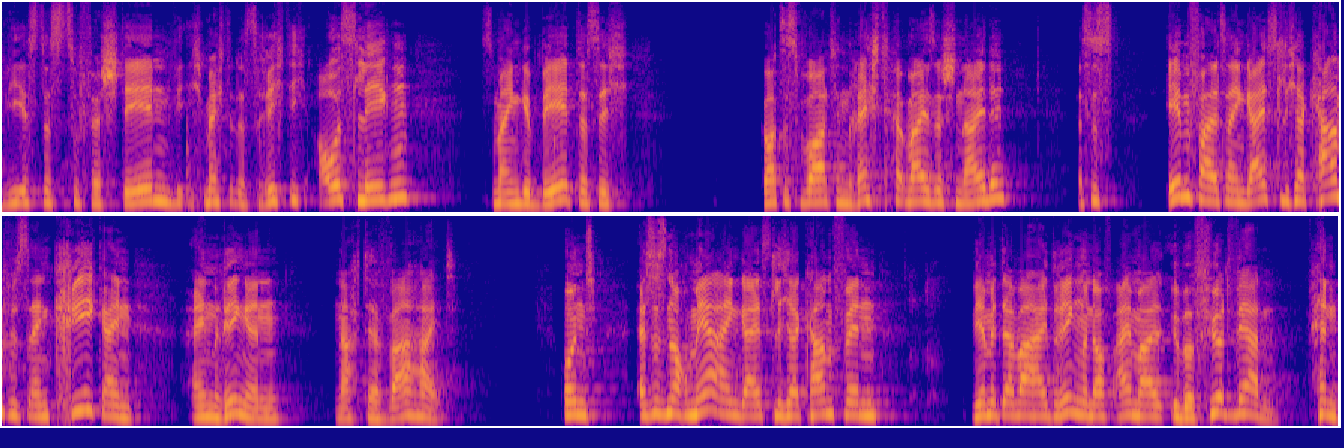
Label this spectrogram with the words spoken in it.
wie ist das zu verstehen? Ich möchte das richtig auslegen. Das ist mein Gebet, dass ich Gottes Wort in rechter Weise schneide. Es ist ebenfalls ein geistlicher Kampf, es ist ein Krieg, ein, ein Ringen nach der Wahrheit. Und es ist noch mehr ein geistlicher Kampf, wenn wir mit der Wahrheit ringen und auf einmal überführt werden. Wenn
